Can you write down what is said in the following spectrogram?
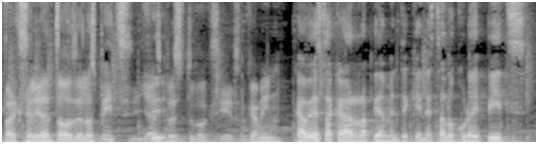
para que salieran todos de los pits y ya después tuvo que seguir su camino. Cabe destacar rápidamente que en esta locura de pits,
